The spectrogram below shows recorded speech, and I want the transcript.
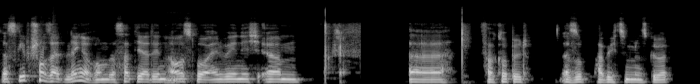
das gibt schon seit längerem. Das hat ja den ja. Ausbau ein wenig ähm, äh, verkrüppelt. Also habe ich zumindest gehört.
